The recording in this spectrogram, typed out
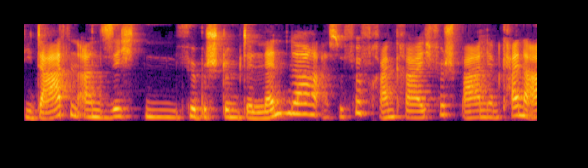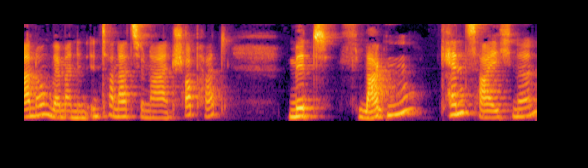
die Datenansichten für bestimmte Länder, also für Frankreich, für Spanien, keine Ahnung, wenn man einen internationalen Shop hat, mit Flaggen kennzeichnen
